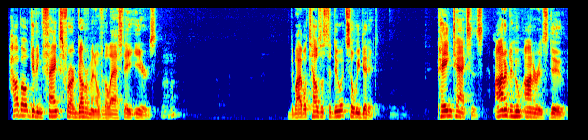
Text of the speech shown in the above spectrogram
How about giving thanks for our government over the last eight years? Mm-hmm. The Bible tells us to do it, so we did it. Mm-hmm. Paying taxes, honor to whom honor is due,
